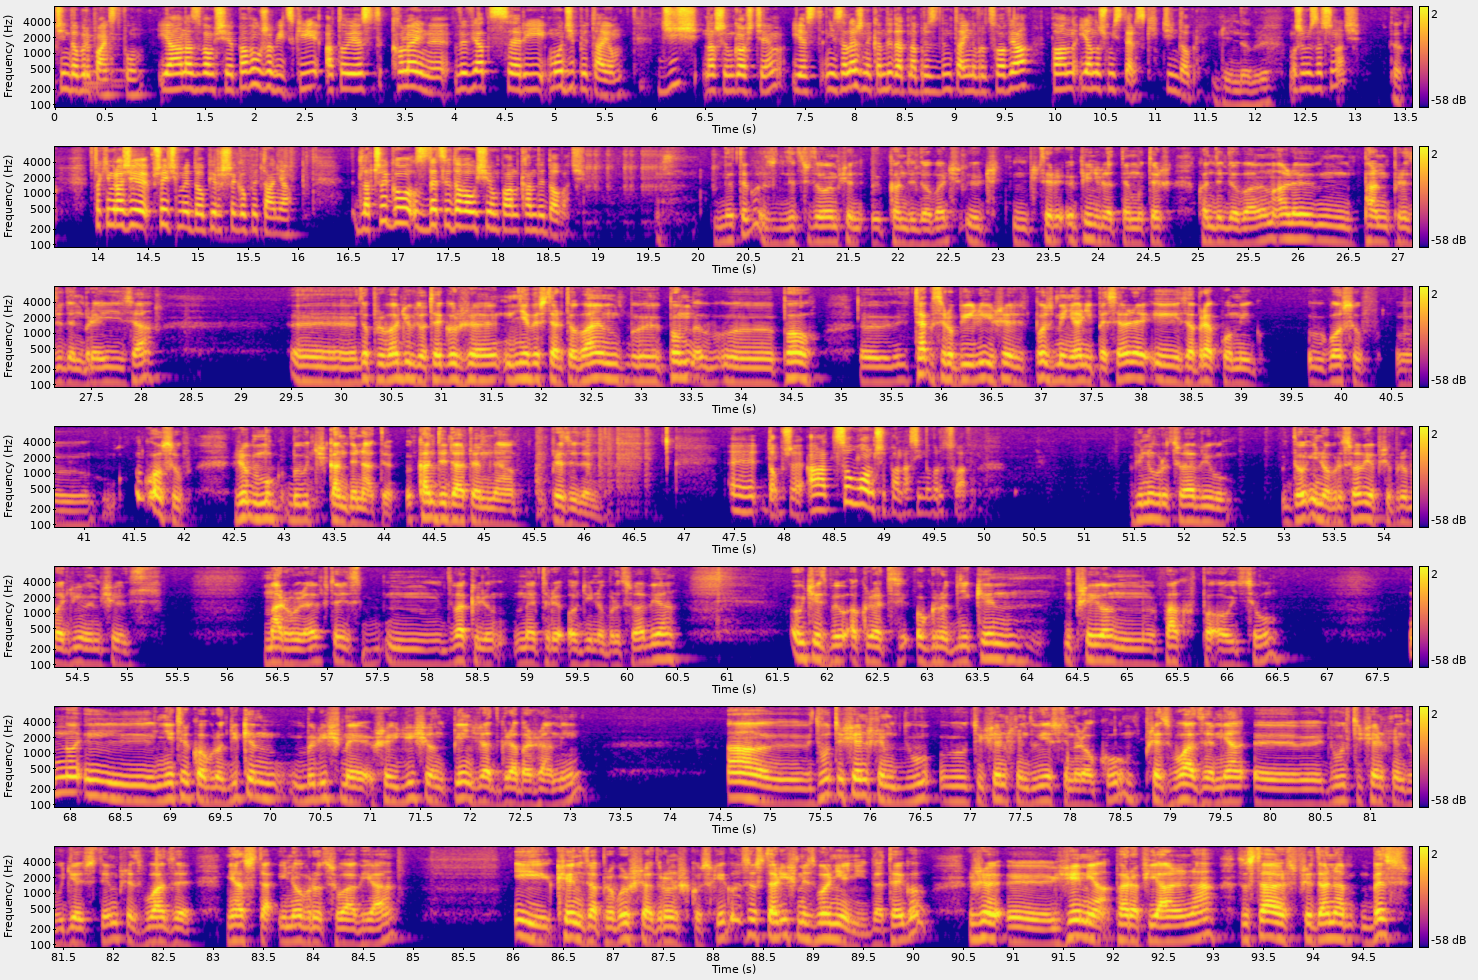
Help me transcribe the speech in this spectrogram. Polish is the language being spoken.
Dzień dobry Państwu. Ja nazywam się Paweł Żabicki, a to jest kolejny wywiad z serii Młodzi Pytają. Dziś naszym gościem jest niezależny kandydat na prezydenta Inowrocławia, pan Janusz Misterski. Dzień dobry. Dzień dobry. Możemy zaczynać? Tak. W takim razie przejdźmy do pierwszego pytania. Dlaczego zdecydował się pan kandydować? Dlatego zdecydowałem się kandydować. 5 lat temu też kandydowałem, ale mm, pan prezydent Brejza doprowadził do tego, że nie wystartowałem. y, Po, y, po, y, tak zrobili, że pozmieniali PESEL i zabrakło mi głosów, y, głosów, żeby mógł być kandydatem, kandydatem na prezydenta. E, Dobrze, a co łączy pana z Inowrocławiem? W Inowrocławiu, do Inowrocławia przeprowadziłem się z Marulew, to jest mm, dwa kilometry od Inowrocławia. Ojciec był akurat ogrodnikiem i przejąłem fach po ojcu. No i nie tylko ogrodnikiem, byliśmy 65 lat grabarzami, a w 2000, 2020 roku przez władze mia- y, 2020 przez władze miasta Inowrocławia i księdza proboszcza Drążkowskiego zostaliśmy zwolnieni, dlatego że y, ziemia parafialna została sprzedana bez,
